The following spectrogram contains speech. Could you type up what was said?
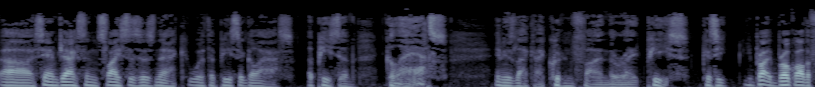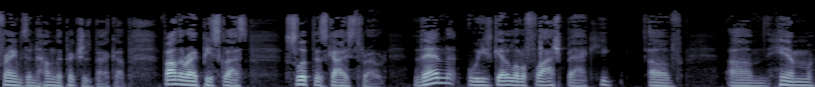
uh, Sam Jackson slices his neck with a piece of glass, a piece of glass. And he's like, I couldn't find the right piece because he, he probably broke all the frames and hung the pictures back up. Found the right piece of glass, slit this guy's throat. Then we get a little flashback he, of um, him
